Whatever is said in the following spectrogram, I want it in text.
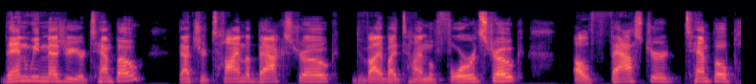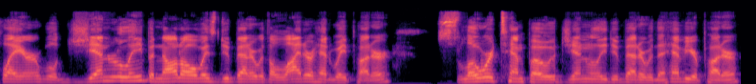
Then we measure your tempo. That's your time of backstroke divided by time of forward stroke. A faster tempo player will generally, but not always, do better with a lighter headweight putter. Slower tempo generally do better with a heavier putter.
